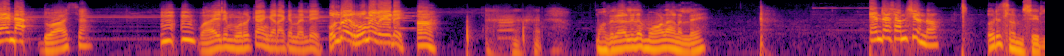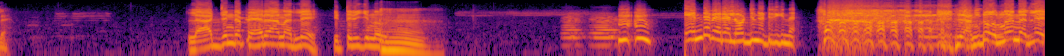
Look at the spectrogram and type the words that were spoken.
വേണ്ട. ദ്വാശ ഉം, ഉം. വായിൽ മുറുക്കാൻ കിടക്കുന്നല്ലേ? കൊണ്ടുപോയി റൂമിൽ വേടേ ആ. മുതലാളിയുടെ മോളാണല്ലേ? എന്താ സംശയമുണ്ടോ? ഒരു സംശയമില്ല. ലാഡ്ജിന്റെ പേരാണല്ലേ ഇട്ടിരിക്കുന്നത്. ആ. ഉം, ഉം. എന്റെ പേരാ ലോഡ്ജിന് ഇട്ടിരിക്കുന്നത് രണ്ടും ഒന്ന് തന്നെയല്ലേ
